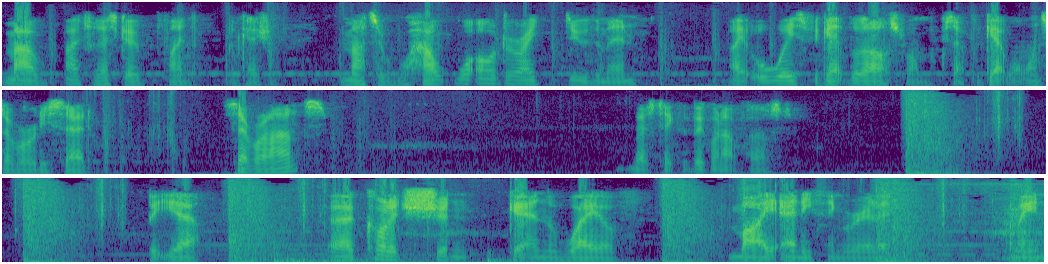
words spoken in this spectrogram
matter, actually, let's go find the location. No matter how, what order I do them in, I always forget the last one because I forget what ones I've already said. Several ants. Let's take the big one out first. But yeah, uh, college shouldn't get in the way of my anything really. I mean,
